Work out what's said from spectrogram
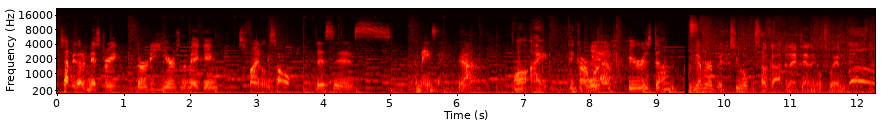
Just happy that a mystery, 30 years in the making, is finally solved. This is amazing. Yeah. Well, I think our work here is done. We've never had two hopefuls hook up. An identical twin.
